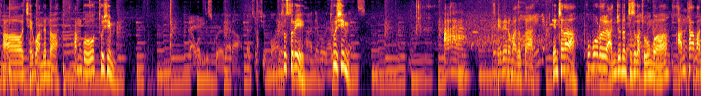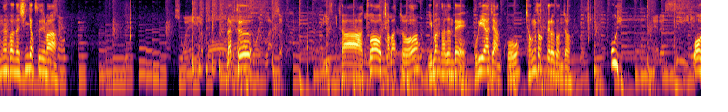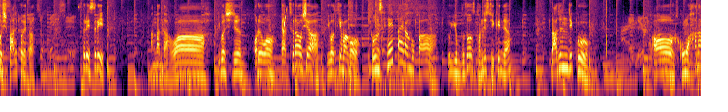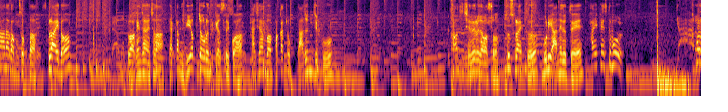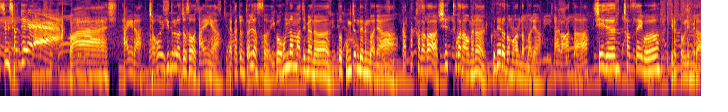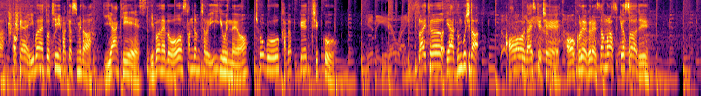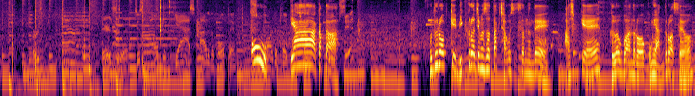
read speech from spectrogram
아 제고 안 된다 3구 투심 Now look to square that up. That's what you love. 투 쓰리 I never would have 투심. 제대로 맞았다. 괜찮아. 포볼을 안 주는 투수가 좋은 거야. 안타 맞는 거는 신경 쓰지 마. He's 자 투아웃 잡았죠. 이번 타자인데 무리하지 않고 정석대로 던져. 오우씨. and a seed 와우, 씨, 맞을 뻔했다. 쓰리 쓰리. 안 간다. 와 이번 시즌 어려워. 야 트라우시야 이거 어떻게 막어? 존 새빨간 것 봐 이거 무서워서 던질 수 있겠냐? 낮은 직구 어우 공 하나하나가 무섭다. 슬라이더. 좋아 괜찮아 괜찮아. 약간 위협적으로 느꼈을 거야. 다시 한번 바깥쪽 낮은 직구. 카운트 제대로 잡았어. 투 스트라이크. 무리 안 해도 돼. 하이 패스트볼 허스윙 삼진 와 씨, 다행이다. 저걸 휘둘러줘서 다행이야. 약간 좀 떨렸어. 이거 홈런 맞으면은 또 동점되는 거 아니야. 까딱하다가 실투가 나오면은 그대로 넘어간단 말이야. 잘 막았다. 시즌 첫 세이브 이렇게 올립니다. 오케이 이번에 또 팀이 바뀌었습니다. 양키스. 이번에도 3점 차로 이기고 있네요. 초구 가볍게 직구. 라이트 야 눈부시다. 어 나이스 캐치. 어 그래 그래. 선글라스 꼈어야지 오! 야, 아깝다. 부드럽게 미끄러지면서 딱 잡을 수 있었는데 아쉽게 글러브 안으로 공이 안 들어왔어요.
